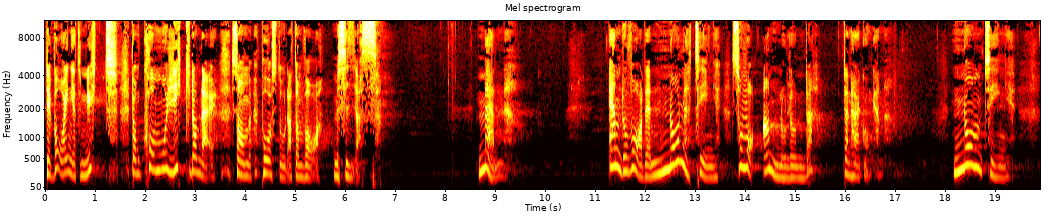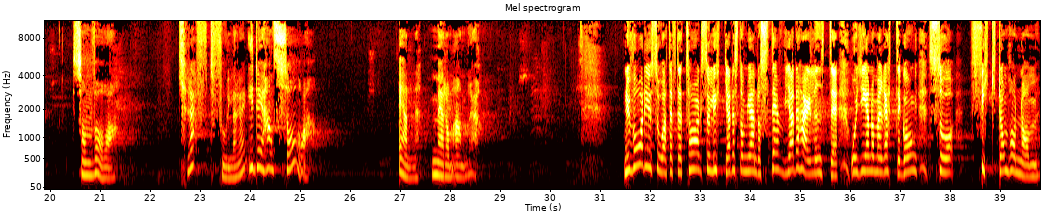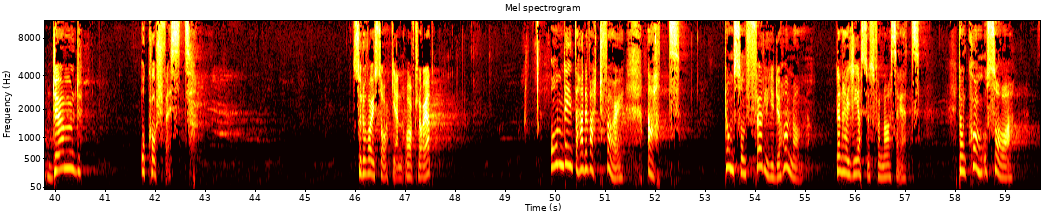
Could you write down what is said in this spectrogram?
Det var inget nytt. De kom och gick de där som påstod att de var Messias. Men ändå var det någonting som var annorlunda den här gången. Någonting som var kraftfullare i det han sa än med de andra. Nu var det ju så att efter ett tag så lyckades de ju ändå stävja det här lite och genom en rättegång så fick de honom dömd och korsfäst. Så då var ju saken avklarad. Om det inte hade varit för att de som följde honom, den här Jesus från Nasaret, de kom och sa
